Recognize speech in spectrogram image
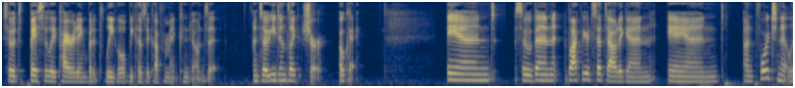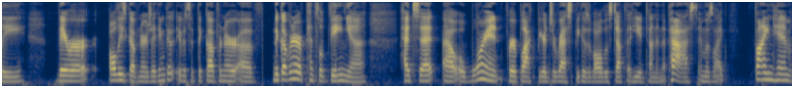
So it's basically pirating, but it's legal because the government condones it. And so Eden's like, sure, okay. And so then Blackbeard sets out again, and unfortunately, there were all these governors. I think that it was the governor of the governor of Pennsylvania had set out a warrant for Blackbeard's arrest because of all the stuff that he had done in the past, and was like, "Find him,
